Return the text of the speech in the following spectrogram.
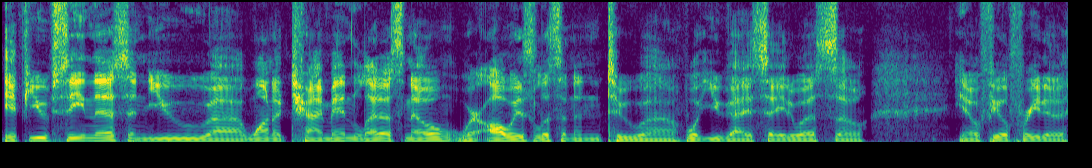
if you've seen this and you uh, want to chime in, let us know. We're always listening to uh, what you guys say to us. So, you know, feel free to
